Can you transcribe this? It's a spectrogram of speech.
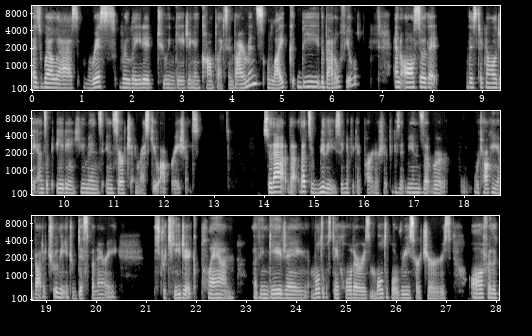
as well as risks related to engaging in complex environments like the, the battlefield, and also that this technology ends up aiding humans in search and rescue operations. So that, that that's a really significant partnership because it means that we're we're talking about a truly interdisciplinary strategic plan of engaging multiple stakeholders, multiple researchers, all for the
